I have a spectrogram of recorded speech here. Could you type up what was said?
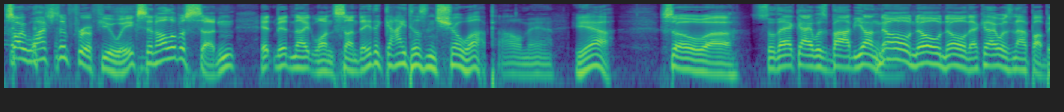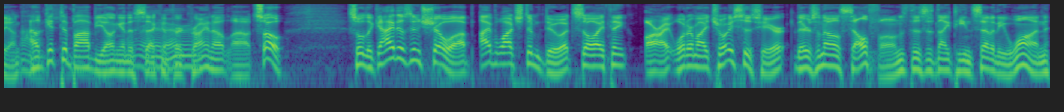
So I watched them for a few weeks, and all of a sudden, at midnight one Sunday, the guy doesn't show up. Oh man. Yeah. So, uh, So that guy was Bob Young. then? no, no, no, that guy was not Bob Young. I'll get to Bob Young in a second all for right. crying out loud. So, so the guy doesn't show up. I've watched him do it. So I think, all right, what are my choices here? There's no cell phones. This is 1971.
